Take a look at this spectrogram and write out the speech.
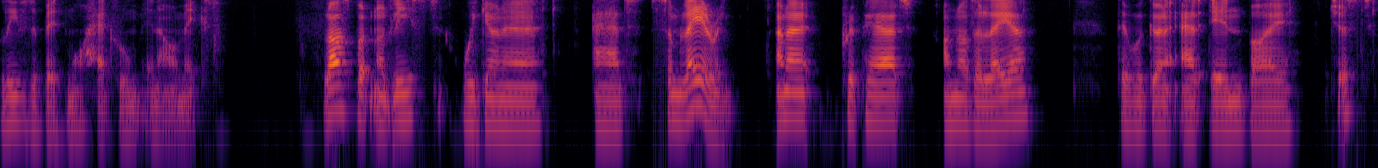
leaves a bit more headroom in our mix. Last but not least, we're gonna add some layering. And I prepared another layer that we're gonna add in by just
